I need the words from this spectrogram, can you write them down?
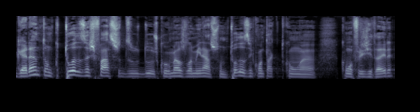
garantam que todas as faces do, dos cogumelos laminados estão todas em contacto com a, com a frigideira.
